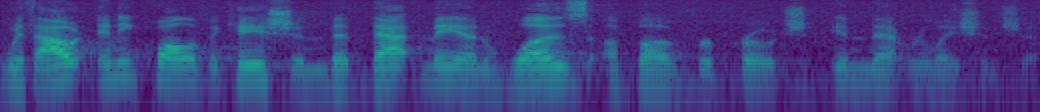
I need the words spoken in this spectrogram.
without any qualification that that man was above reproach in that relationship?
